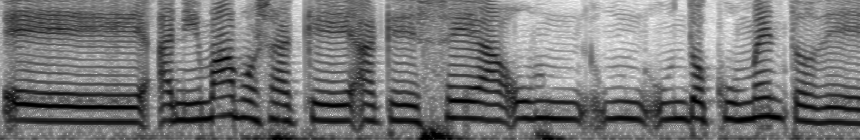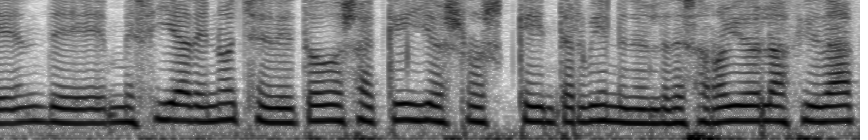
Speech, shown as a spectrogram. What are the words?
eh, animamos a que, a que sea un, un, documento de, de, mesilla de noche de todos aquellos los que intervienen en el desarrollo de la ciudad,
